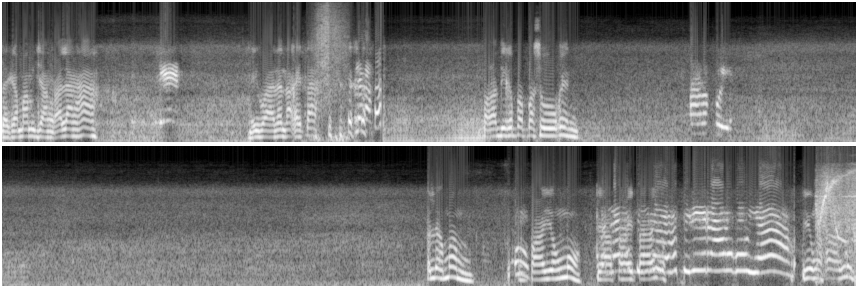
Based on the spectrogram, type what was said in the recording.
Teka ma'am, dyan ka lang ha. Yes. Iwanan na kita. Baka di ka papasukin. Tama kuya. Alam ma'am, ang payong mo. Tinatay tayo. Wala, sinira mo kuya. Yung hangin.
